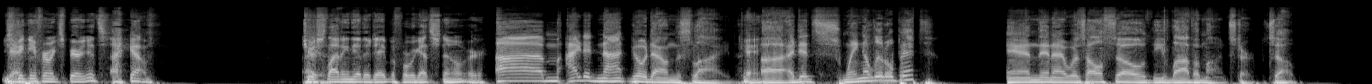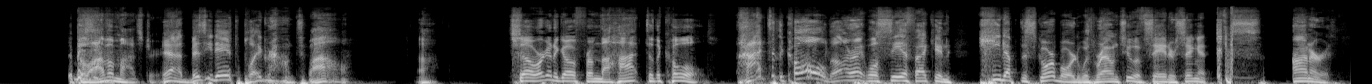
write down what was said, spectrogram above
you Yeah. speaking from experience? I am. You were sliding the other day before we got snow, or Um, I did not go down the slide. Okay. Uh, I did swing a little bit, and then I was also the lava monster. So, the lava monster? yeah, busy day at the playground. Wow. Uh. so we're gonna go from the hot to the cold. Hot to the cold. All right, we'll see if I can heat up the scoreboard with round two of Say It or Sing It on Earth.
